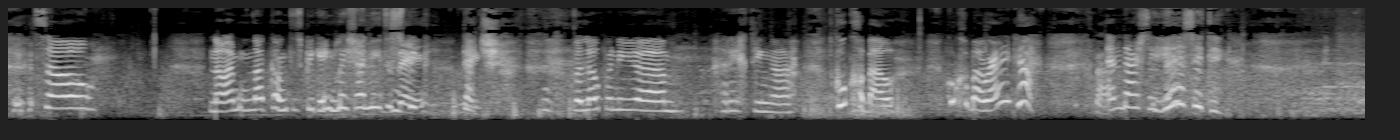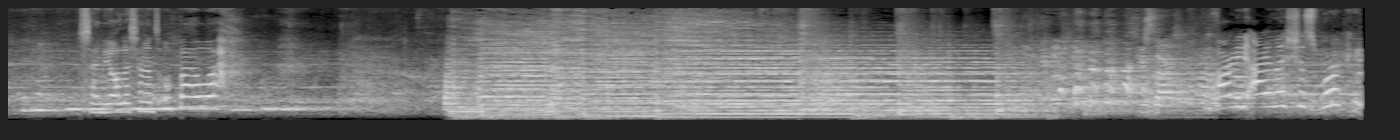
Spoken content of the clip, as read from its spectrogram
So, no, I'm not going to speak English. I need to speak nee. Dutch. We lopen nu ehm, richting eh, het koekgebouw. Koekgebouw, right? Ja. En daar is de herenzitting. We zijn nu alles aan het opbouwen. Are the eyelashes working?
